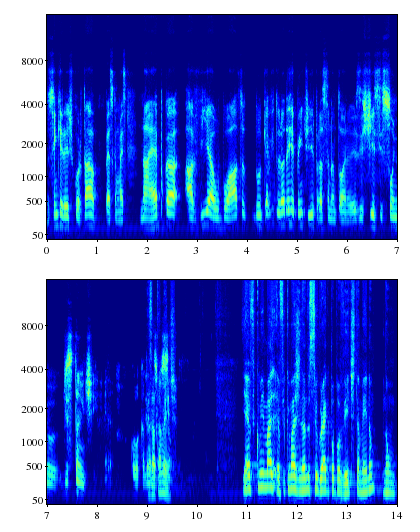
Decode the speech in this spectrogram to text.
Sem querer te cortar, Pesca, mas na época havia o boato do Kevin Durant de repente ir para San Antonio. Existia esse sonho distante, né, colocando Exatamente. E aí eu fico, eu fico, imaginando se o Greg Popovich também não, não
